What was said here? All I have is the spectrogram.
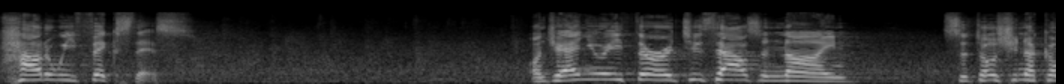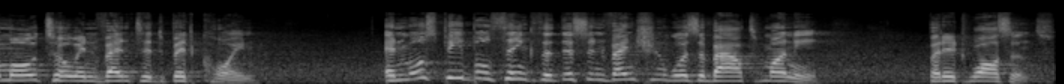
How do we fix this? On January 3rd, 2009, Satoshi Nakamoto invented Bitcoin. And most people think that this invention was about money, but it wasn't.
